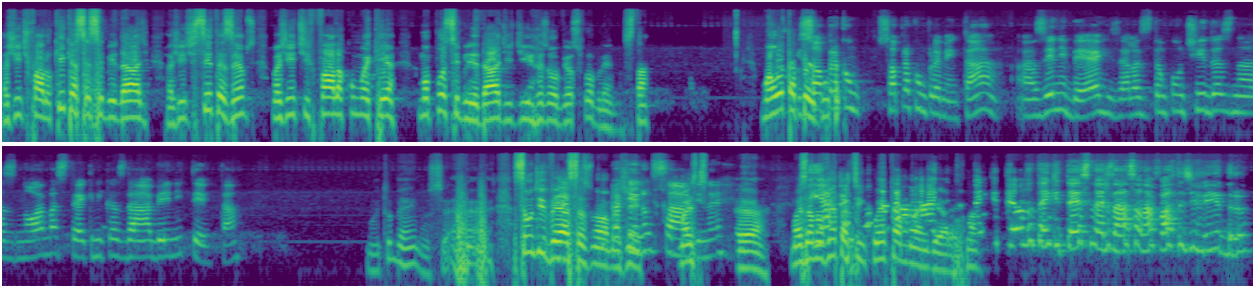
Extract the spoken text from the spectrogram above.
A gente fala o que é acessibilidade, a gente cita exemplos, mas a gente fala como é que é uma possibilidade de resolver os problemas. Tá? Uma outra e pergunta... Só para complementar, as NBRs elas estão contidas nas normas técnicas da ABNT, tá? Muito bem, Lúcia. São diversas normas, Para quem gente, não sabe, mas, né? É, mas a 9050 é a mãe dela. Tem que ter ou não tem que ter sinalização na porta de vidro?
